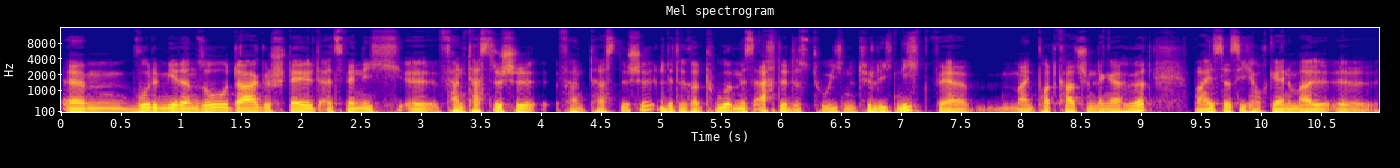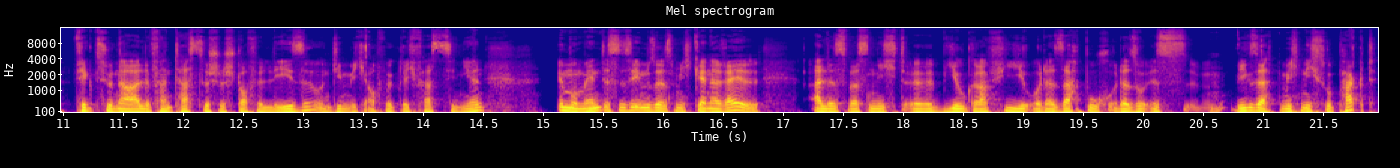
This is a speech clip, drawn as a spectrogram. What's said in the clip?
Ähm, wurde mir dann so dargestellt, als wenn ich äh, fantastische, fantastische Literatur missachte. Das tue ich natürlich nicht. Wer meinen Podcast schon länger hört, weiß, dass ich auch gerne mal äh, fiktionale, fantastische Stoffe lese und die mich auch wirklich faszinieren. Im Moment ist es eben so, dass mich generell alles, was nicht äh, Biografie oder Sachbuch oder so ist, wie gesagt, mich nicht so packt.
